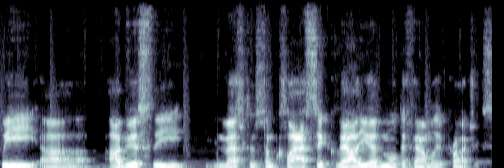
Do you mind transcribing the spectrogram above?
we uh, obviously invest in some classic value-add multifamily projects.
